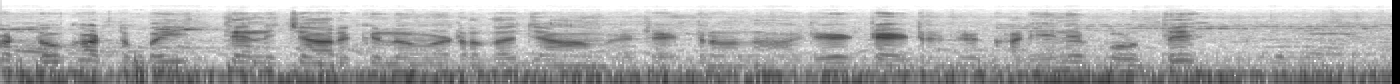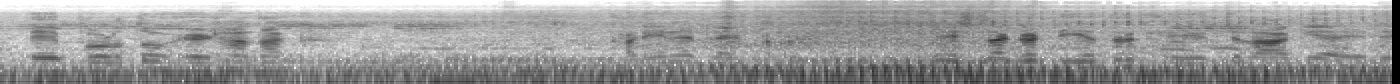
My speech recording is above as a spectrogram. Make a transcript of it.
ਘੱਟੋ ਘੱਟ ਬਈ 3-4 ਕਿਲੋਮੀਟਰ ਦਾ ਜਾਮ ਹੈ ਟਰੈਕਟਰਾਂ ਦਾ। ਜਿਹੜੇ ਟਰੈਕਟਰ ਖੜੇ ਨੇ ਪੁਲ ਤੇ ਤੇ ਪੁਲ ਤੋਂ ਹੇਠਾਂ ਤੱਕ ਖੜੇ ਨੇ ਟਰੈਕਟਰ। ਤੇ ਗੱਡੀ ਇੱਧਰ ਖੇਤ ਚਲਾ ਕੇ ਆਏ ਤੇ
